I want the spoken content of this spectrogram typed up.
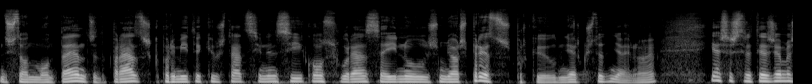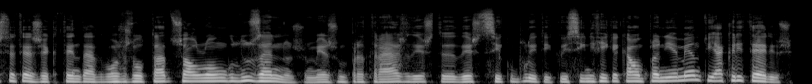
de gestão de montantes, de prazos, que permita que o Estado se financie com segurança e nos melhores preços, porque o dinheiro custa dinheiro, não é? E esta estratégia é uma estratégia que tem dado bons resultados ao longo dos anos, mesmo para trás deste, deste ciclo político. Isso significa que há um planeamento e há critérios.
